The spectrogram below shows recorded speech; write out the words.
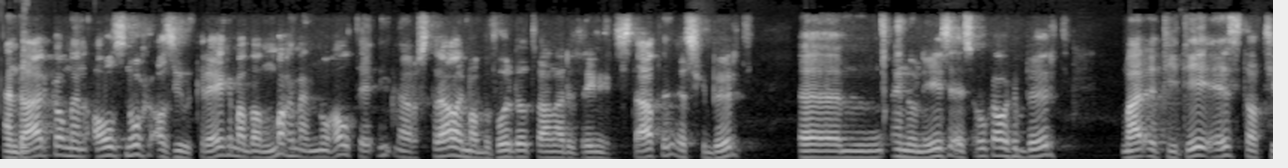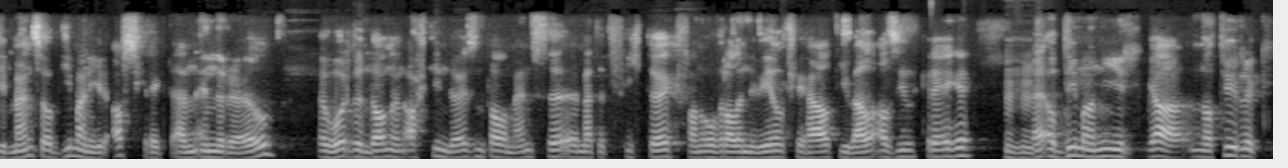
En daar kan men alsnog asiel krijgen, maar dan mag men nog altijd niet naar Australië, maar bijvoorbeeld wel naar de Verenigde Staten, is gebeurd. Um, Indonesië is ook al gebeurd. Maar het idee is dat die mensen op die manier afschrikt. En in ruil worden dan een 18.000-tal mensen eh, met het vliegtuig van overal in de wereld gehaald die wel asiel krijgen. Mm -hmm. Op die manier, ja, natuurlijk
